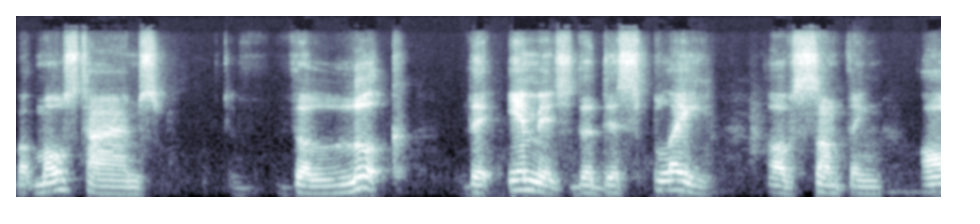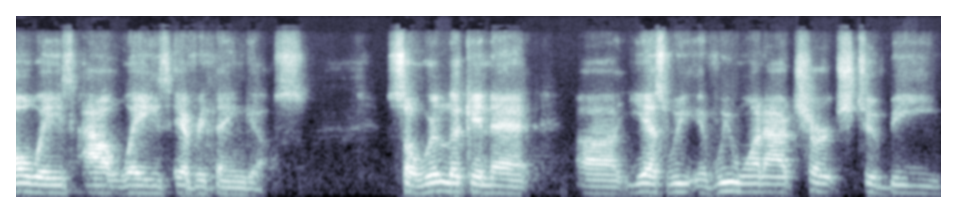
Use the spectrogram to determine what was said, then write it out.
but most times the look the image the display of something always outweighs everything else. So we're looking at uh, yes we if we want our church to be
